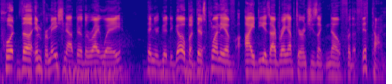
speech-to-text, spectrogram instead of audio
put the information out there the right way, then you're good to go. But there's plenty of ideas I bring up to her, and she's like, no, for the fifth time,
